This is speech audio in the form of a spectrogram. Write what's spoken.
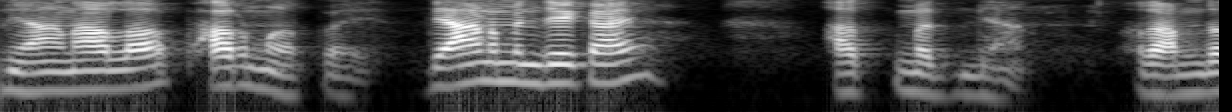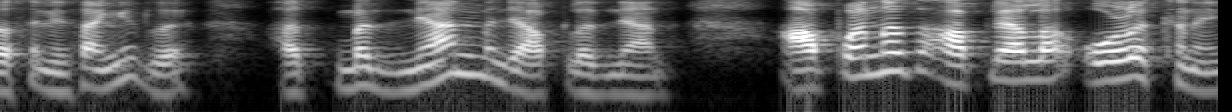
ज्ञानाला फार महत्त्व आहे. ज्ञान म्हणजे काय? आत्मज्ञान. रामदासांनी सांगितलं आत्मज्ञान म्हणजे आपलं ज्ञान. आपणच आपल्याला ओळखणे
